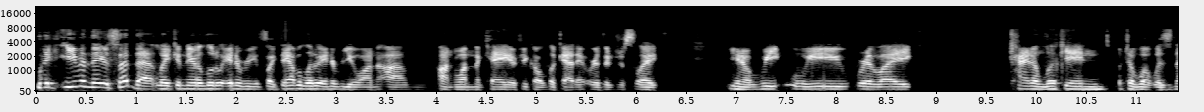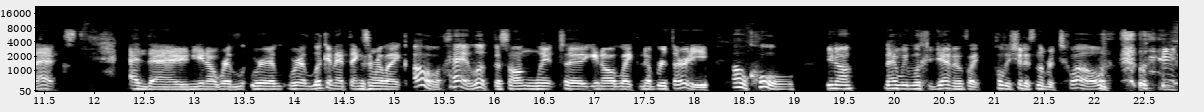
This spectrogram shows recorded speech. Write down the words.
like even they said that, like in their little interviews, like they have a little interview on, um, on 1theK if you go look at it where they're just like, you know, we, we were like, kind of looking to what was next. And then, you know, we're, we're, we're looking at things and we're like, oh, hey, look, the song went to, you know, like number 30. Oh, cool. You know, then we look again and it's like, holy shit, it's number 12. like,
